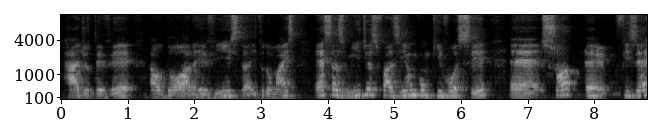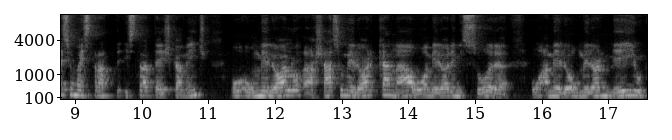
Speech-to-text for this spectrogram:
rádio, TV, outdoor, revista e tudo mais, essas mídias faziam com que você é, só é, fizesse uma estrate estrategicamente o, o, melhor, achasse o melhor canal ou a melhor emissora, ou a melhor, o melhor meio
